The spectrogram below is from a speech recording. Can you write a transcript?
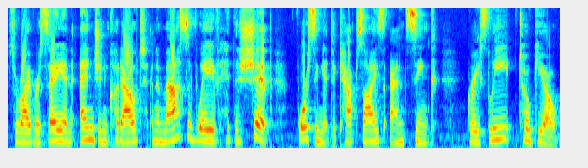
Survivors say an engine cut out and a massive wave hit the ship, forcing it to capsize and sink. Grace Lee, Tokyo.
